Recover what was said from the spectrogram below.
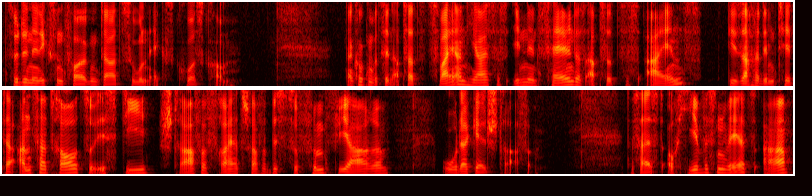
es wird in den nächsten Folgen dazu ein Exkurs kommen. Dann gucken wir uns den Absatz 2 an. Hier heißt es, in den Fällen des Absatzes 1 die Sache dem Täter anvertraut, so ist die Strafe, Freiheitsstrafe bis zu fünf Jahre oder Geldstrafe. Das heißt, auch hier wissen wir jetzt, a,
